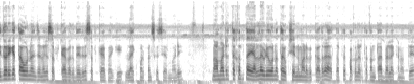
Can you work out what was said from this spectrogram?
ಇದುವರೆಗೆ ತಾವು ನನ್ನ ಜನರಿಗೆ ಸಬ್ಸ್ಕ್ರೈಬ್ ಆಗದೇ ಇದ್ದರೆ ಸಬ್ಸ್ಕ್ರೈಬ್ ಆಗಿ ಲೈಕ್ ಮಾಡಿ ಫ್ರೆಂಡ್ಸ್ಗೆ ಶೇರ್ ಮಾಡಿ. ನಾವು ಮಾಡಿರ್ತಕ್ಕಂಥ ಎಲ್ಲ ವಿಡಿಯೋವನ್ನು ತಾವು ವೀಕ್ಷಣೆ ಮಾಡಬೇಕಾದ್ರೆ ತಪ್ಪದೆ ಪಕ್ಕದಲ್ಲಿರ್ತಕ್ಕಂಥ ಬೆಲ್ಲ ಕಾಣುತ್ತೆ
